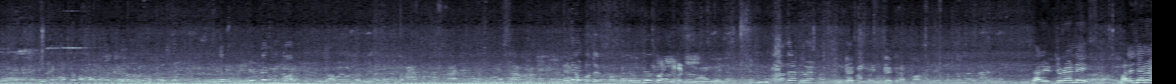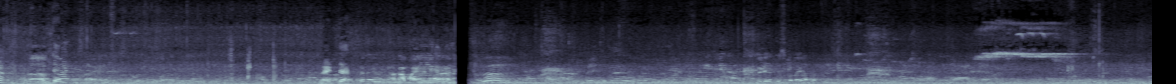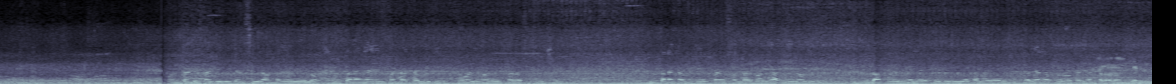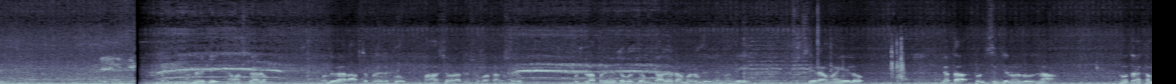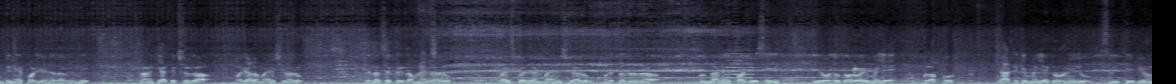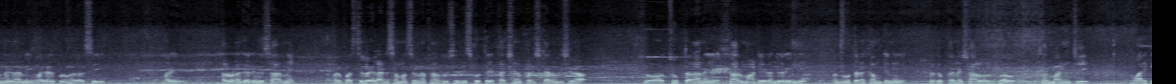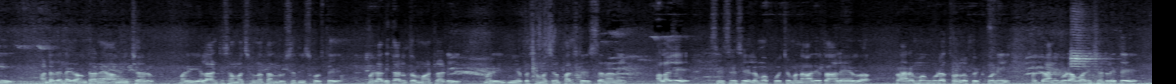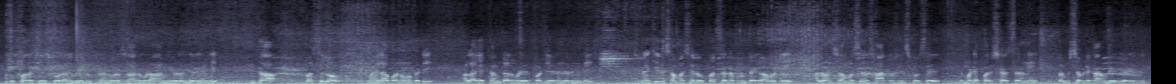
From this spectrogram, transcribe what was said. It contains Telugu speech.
వెనకకి వెనకకి రా. సార్ ఇటు చూడండి. మలేషానా కొంచెం right sir. One thirty five division Sriram Nagar ఏలో నూతనంగా ఏర్పడ్డ కమిటీ నవయువ వెల్ఫేర్ అసోసియేషన్ నూతన కమిటీ ఏర్పడే సందర్భంగా ఈరోజు ఇబ్దుల్లాపూర్ ఎమ్మెల్యే కేటీ వివేకన్న గారిని మర్యాదపూర్వకంగా కలవడం జరిగింది. అందరికీ నమస్కారం. ముందుగా రాష్ట్ర ప్రజలకు మహాశివరాత్రి శుభాకాంక్షలు. బుద్ధులాపూర్ నియోజకవర్గం గాజారామరం డివిజన్ నుండి శ్రీరామయ్యలో గత ట్వంటీ సిక్స్ జనవరి రోజున నూతన కమిటీని ఏర్పాటు చేయడం జరిగింది. దానికి అధ్యక్షులుగా మర్యాల మహేష్ గారు జనరల్ సెక్రటరీ రమణ గారు వైస్ ప్రెసిడెంట్ మహేష్ గారు మరి తదితర బృందాన్ని ఏర్పాటు చేసి ఈరోజు గౌరవ ఎమ్మెల్యే కుత్బులాపూర్ జాటిక్ ఎమ్మెల్యే గౌరవనీయులు శ్రీ కేపీ వంద గారిని మర్యాదపూర్వకంగా కలిసి మరి కలవడం జరిగింది సార్ని. మరి బస్సులో ఎలాంటి సమస్యలను తన దృష్టి తీసుకొస్తే తక్షణ పరిష్కారం దిశగా సో చూపుతానని సార్ మాట ఇవ్వడం జరిగింది. మరి నూతన కమిటీని ప్రతి ఒక్కరిని శాలువలతో సన్మానించి వారికి అండదండగా ఉంటానని హామీ ఇచ్చారు. మరి ఎలాంటి సమస్యలను తన దృష్టి తీసుకొస్తే మరి అధికారులతో మాట్లాడి మరి మీ యొక్క సమస్యను పరిష్కరిస్తానని అలాగే శ్రీ శ్రీ శ్రీ ఎల్లమ్మ పోచమ్మ ఆదేత ఆలయ ప్రారంభం కూడా త్వరలో పెట్టుకొని దాన్ని కూడా ఆహ్వానించినట్లయితే గొప్పగా చేసుకోవడానికి వీలుంటుందని కూడా సార్ కూడా హామీ ఇవ్వడం జరిగింది. ఇంకా బస్సులో మహిళా భవనం ఒకటి అలాగే కమిటాలు కూడా ఏర్పాటు చేయడం జరిగింది. చిన్న చిన్న సమస్యలు బస్సు అన్నప్పుడు ఉంటాయి కాబట్టి అలాంటి సమస్యలు సార్లు తీసుకొస్తే వెంబడే పరిష్కరిస్తారని కమిటీ సభ్యులకు హామీ చేయడం జరిగింది.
